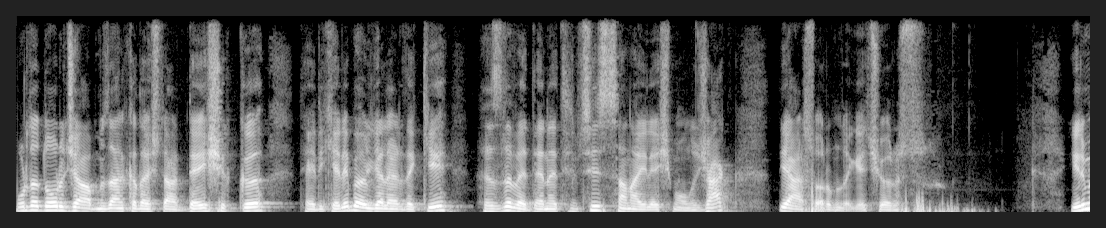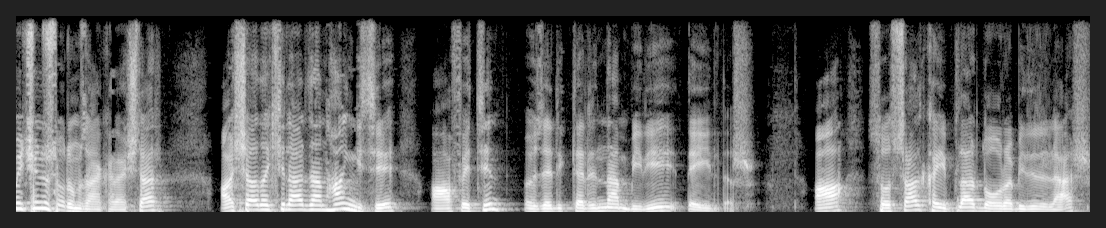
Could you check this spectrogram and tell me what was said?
Burada doğru cevabımız arkadaşlar D şıkkı tehlikeli bölgelerdeki hızlı ve denetimsiz sanayileşme olacak. Diğer sorumuza geçiyoruz. 23. sorumuz arkadaşlar. Aşağıdakilerden hangisi afetin özelliklerinden biri değildir? A. Sosyal kayıplar doğurabilirler.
